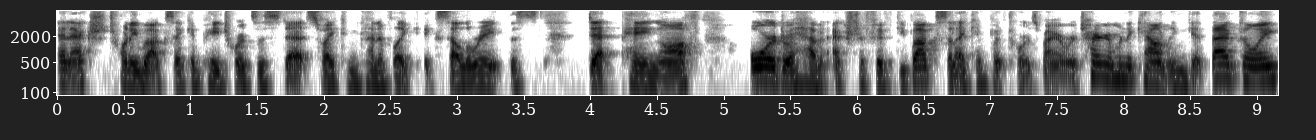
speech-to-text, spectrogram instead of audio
an extra 20 bucks i can pay towards this debt so i can kind of like accelerate this debt paying off or do I have an extra 50 bucks that I can put towards my retirement account and get that going?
